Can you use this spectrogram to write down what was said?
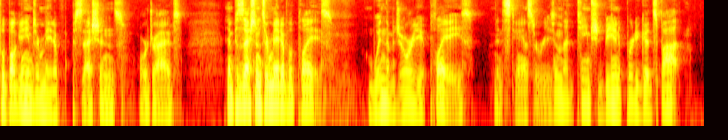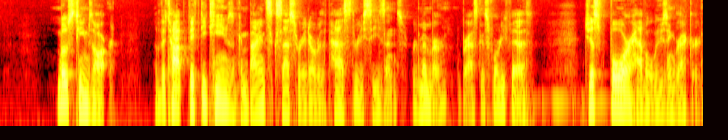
Football games are made up of possessions or drives, and possessions are made up of plays. Win the majority of plays, and it stands to reason that a team should be in a pretty good spot. Most teams are. Of the top 50 teams in combined success rate over the past three seasons, remember, Nebraska's 45th, just four have a losing record.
